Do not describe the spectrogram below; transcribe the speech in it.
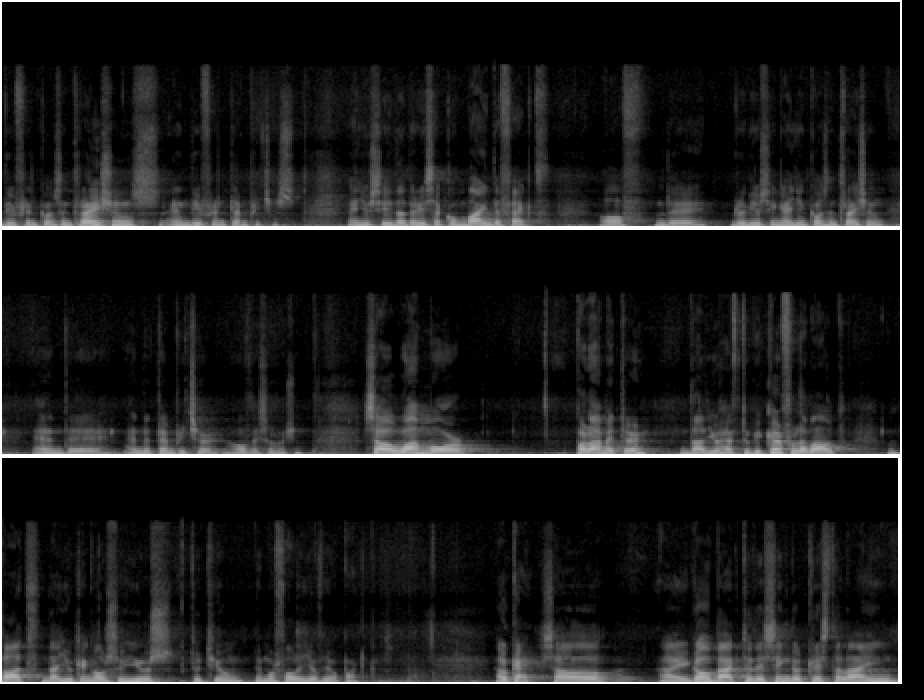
different concentrations and different temperatures. And you see that there is a combined effect of the reducing agent concentration and the, and the temperature of the solution. So one more parameter that you have to be careful about, but that you can also use to tune the morphology of your particles. Okay, so I go back to the single crystalline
